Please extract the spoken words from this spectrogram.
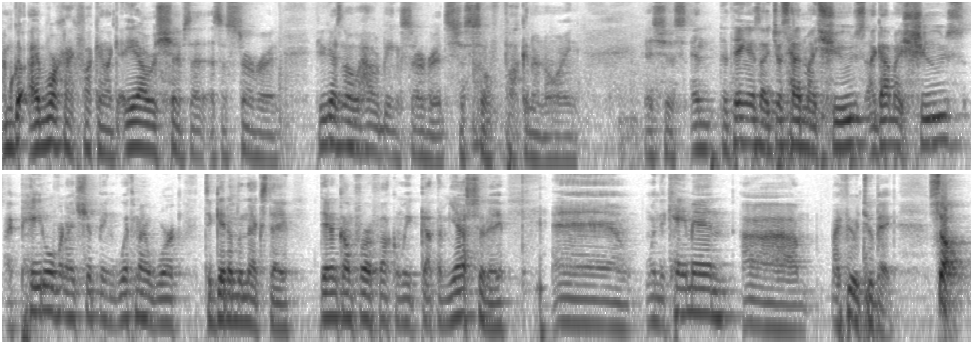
I'm go- I work like fucking like eight hour shifts as a server, and if you guys know how to being a server, it's just so fucking annoying. It's just, and the thing is, I just had my shoes. I got my shoes. I paid overnight shipping with my work to get them the next day. Didn't come for a fucking week. Got them yesterday, and when they came in, um, my feet were too big. So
